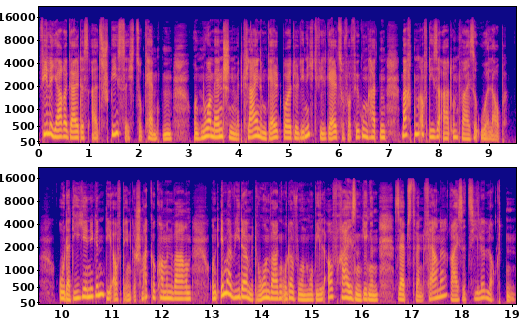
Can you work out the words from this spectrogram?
Viele Jahre galt es als spießig zu campen, und nur Menschen mit kleinem Geldbeutel, die nicht viel Geld zur Verfügung hatten, machten auf diese Art und Weise Urlaub oder diejenigen, die auf den Geschmack gekommen waren und immer wieder mit Wohnwagen oder Wohnmobil auf Reisen gingen, selbst wenn ferne Reiseziele lockten.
